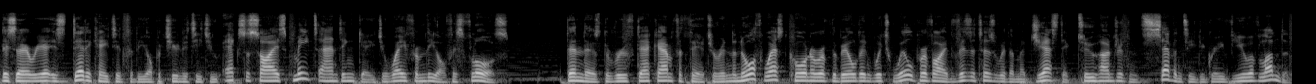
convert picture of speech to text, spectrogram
This area is dedicated for the opportunity to exercise, meet and engage away from the office floors. Then there's the roof deck amphitheatre in the northwest corner of the building which will provide visitors with a majestic 270 degree view of London.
